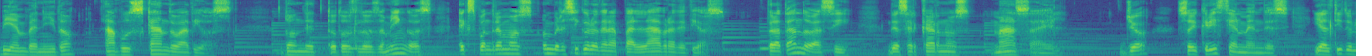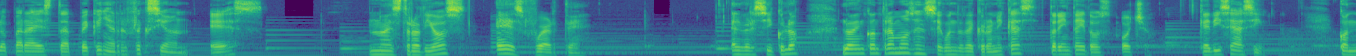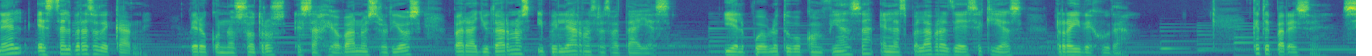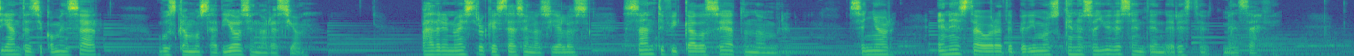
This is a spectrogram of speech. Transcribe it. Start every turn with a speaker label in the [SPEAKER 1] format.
[SPEAKER 1] Bienvenido a Buscando a Dios, donde todos los domingos expondremos un versículo de la palabra de Dios, tratando así de acercarnos más a Él. Yo soy Cristian Méndez y el título para esta pequeña reflexión es Nuestro Dios es fuerte. El versículo lo encontramos en 2 de Crónicas 32:8, que dice así: Con él está el brazo de carne pero con nosotros está Jehová nuestro Dios para ayudarnos y pelear nuestras batallas. Y el pueblo tuvo confianza en las palabras de Ezequías, rey de Judá. ¿Qué te parece si antes de comenzar buscamos a Dios en oración? Padre nuestro que estás en los cielos, santificado sea tu nombre. Señor, en esta hora te pedimos que nos ayudes a entender este mensaje.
